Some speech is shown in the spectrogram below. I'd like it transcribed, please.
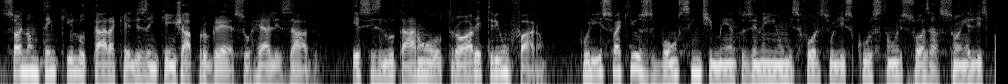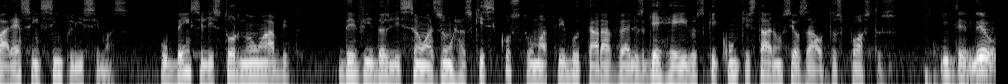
Só não tem que lutar aqueles em quem já há progresso realizado. Esses lutaram outrora e triunfaram. Por isso é que os bons sentimentos e nenhum esforço lhes custam e suas ações lhes parecem simplíssimas. O bem se lhes tornou um hábito. Devidas lhes são as honras que se costuma tributar a velhos guerreiros que conquistaram seus altos postos. Entendeu?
